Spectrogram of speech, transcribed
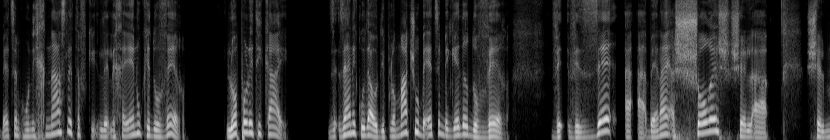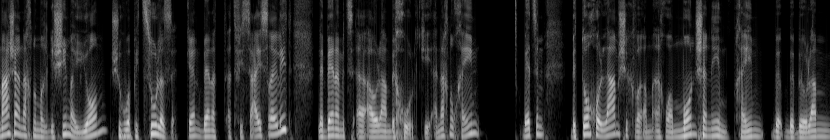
בעצם הוא נכנס לתפקיד, לחיינו כדובר, לא פוליטיקאי. זה, זה הנקודה, הוא דיפלומט שהוא בעצם בגדר דובר. ו, וזה בעיניי השורש של, ה, של מה שאנחנו מרגישים היום, שהוא הפיצול הזה, כן? בין הת- התפיסה הישראלית לבין המצ... העולם בחו"ל. כי אנחנו חיים בעצם בתוך עולם שכבר אנחנו המון שנים חיים ב- ב- בעולם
